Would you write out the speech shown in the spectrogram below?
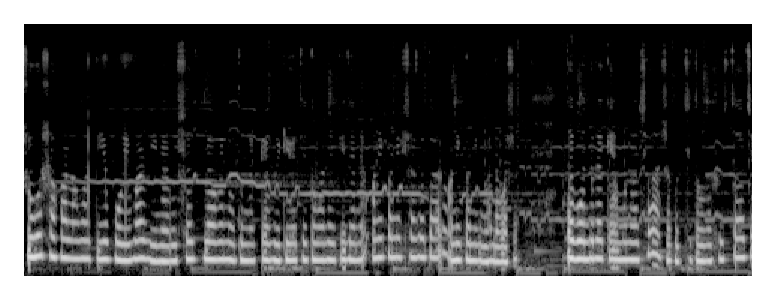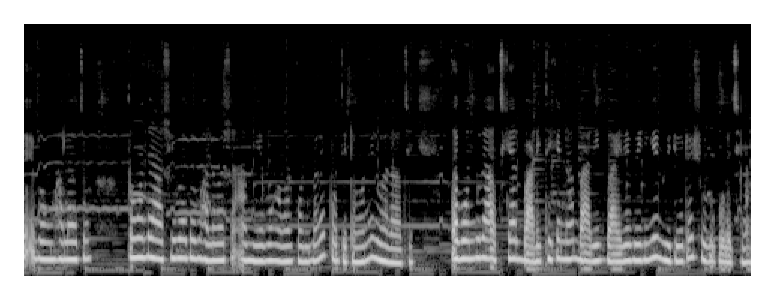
শুভ সকাল, আমার প্রিয় পরিবার। রিনা বিশ্বাস ব্লগে নতুন একটা ভিডিওতে তোমাদেরকে জানাই অনেক অনেক স্বাগত আর অনেক অনেক ভালোবাসা। তা বন্ধুরা, কেমন আছো? আশা করছি তোমরা সুস্থ আছো এবং ভালো আছো। তোমাদের আশীর্বাদ ও ভালোবাসা আমি এবং আমার পরিবারের প্রতিটা মানুষ ভালো আছে। তা বন্ধুরা, আজকে আর বাড়ি থেকে না, বাড়ির বাইরে বেরিয়ে ভিডিওটা শুরু করেছিলাম।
